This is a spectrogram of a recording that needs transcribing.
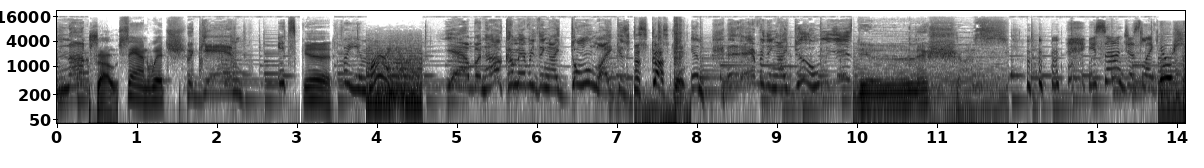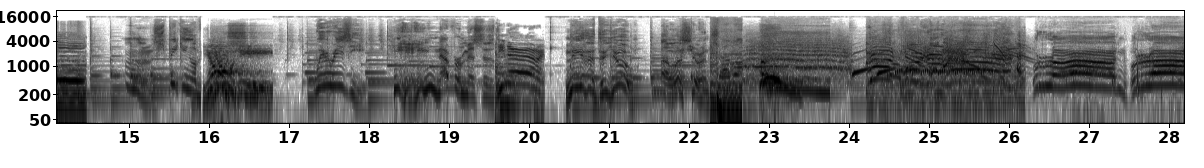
nut Salad. Sandwich. again. It's Good. for you, Mario. Yeah, but how come everything I don't like is Disgusting. and uh, everything I do is Delicious. You sound just like Yoshi. Hmm, Speaking of Yoshi. where is he? he never misses. Dinner. Neither do you, unless you're in trouble. Run, Run! Run!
